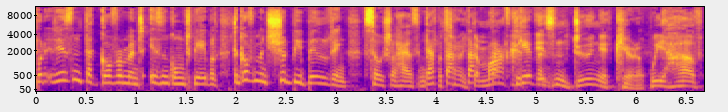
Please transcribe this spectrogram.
but it isn't that government isn't going to be able. The government should be building social housing. That, But that, sorry, that, the market isn't doing it, Ciara. We have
